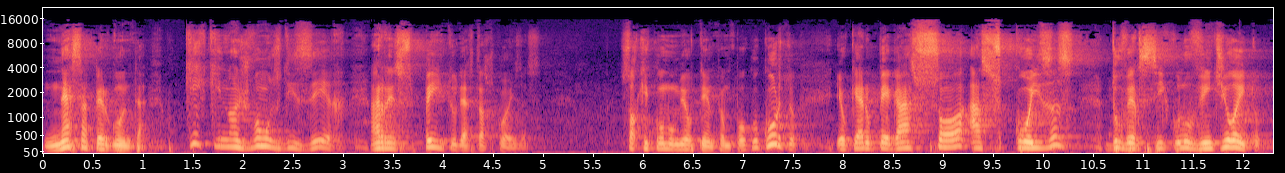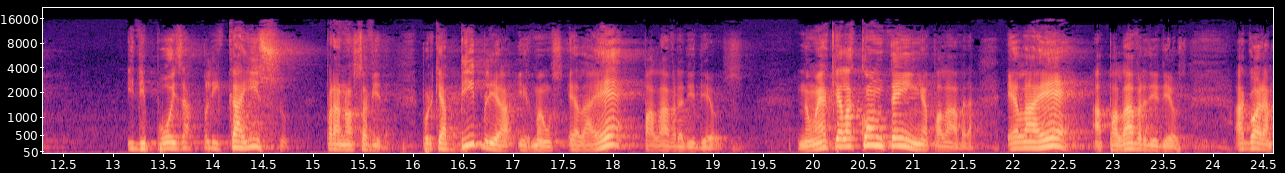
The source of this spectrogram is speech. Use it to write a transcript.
nessa pergunta: o que, que nós vamos dizer a respeito destas coisas? Só que, como o meu tempo é um pouco curto, eu quero pegar só as coisas do versículo 28 e depois aplicar isso para a nossa vida. Porque a Bíblia, irmãos, ela é palavra de Deus. Não é que ela contém a palavra, ela é a palavra de Deus. Agora,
